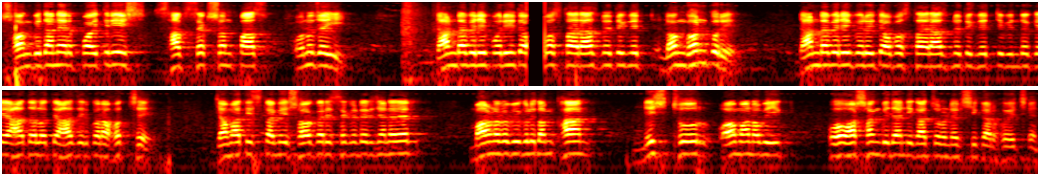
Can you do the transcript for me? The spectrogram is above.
সংবিধানের পঁয়ত্রিশ সাবসেকশন পাস অনুযায়ী ডান্ডাবেরি পরিহিত অবস্থায় রাজনৈতিক নেত- লঙ্ঘন করে ডান্ডাবেরি পরিহিত অবস্থায় রাজনৈতিক নেতৃবৃন্দকে আদালতে হাজির করা হচ্ছে। জামাত ইসলামীর সহকারী সেক্রেটারি জেনারেল মাওলানা রবিকুল ইসলাম খান নিষ্ঠুর, অমানবিক ও অসাংবিধানিক আচরণের শিকার হয়েছেন।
